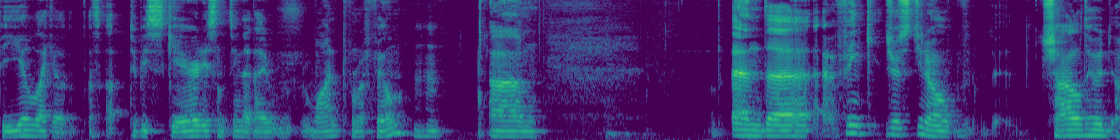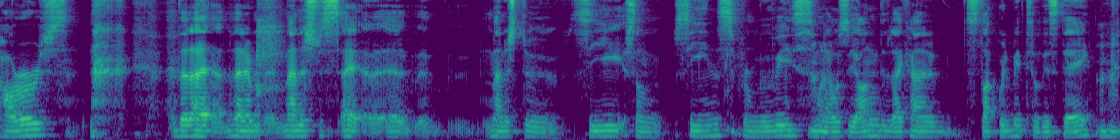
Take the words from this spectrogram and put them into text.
feel like a, a- to be scared is something that I want from a film. Mm-hmm. Um, and uh, I think just you know, childhood horrors that I that I managed to s- I, uh, managed to see some scenes from movies when I was young that I kind of stuck with me till this day. Mm-hmm.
